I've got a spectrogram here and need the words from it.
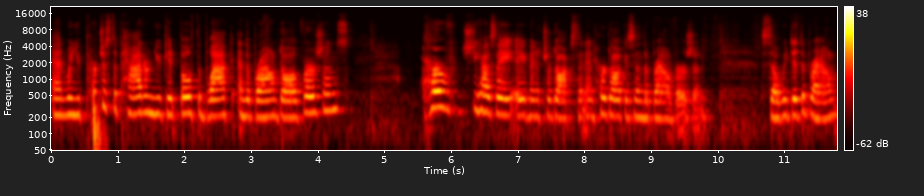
And when you purchase the pattern, you get both the black and the brown dog versions. Her, she has a, a miniature dachshund and her dog is in the brown version. So we did the brown.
